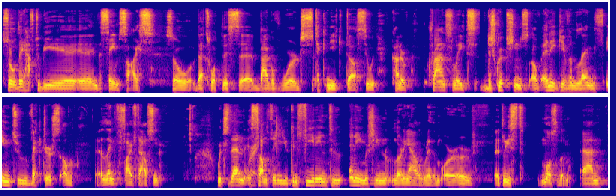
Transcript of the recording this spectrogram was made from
So they have to be uh, in the same size. So that's what this uh, bag of words technique does. So it kind of translates descriptions of any given length into vectors of uh, length 5000 which then is right. something you can feed into any machine learning algorithm or, or at least most of them and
